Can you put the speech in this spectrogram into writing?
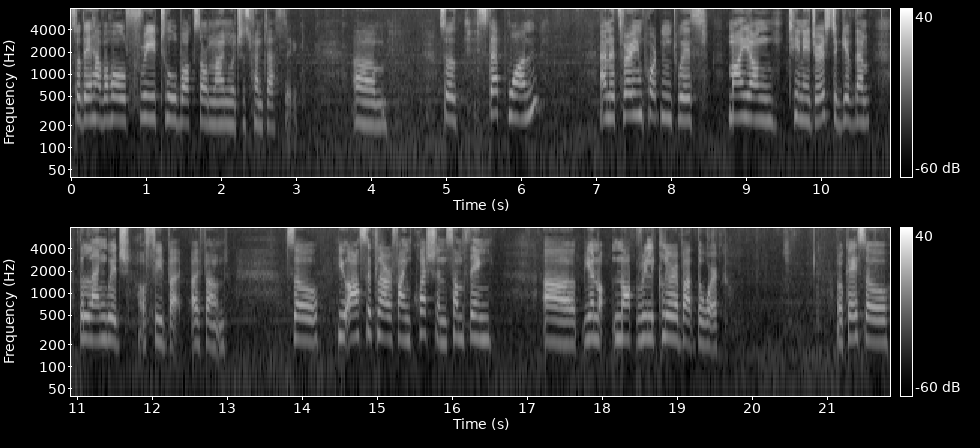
So they have a whole free toolbox online, which is fantastic. Um, so step one, and it's very important with my young teenagers to give them the language of feedback, I found. So you ask a clarifying question, something uh, you're not, not really clear about the work. Okay, so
